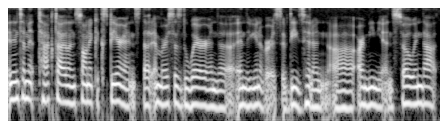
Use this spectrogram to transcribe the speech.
an intimate tactile and sonic experience that immerses the wearer in the in the universe of these hidden uh, Armenians. So in that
